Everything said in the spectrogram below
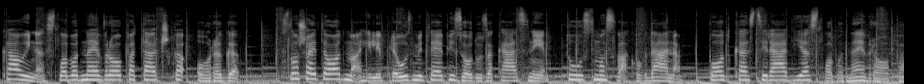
kao i na slobodnaevropa.org. Slušajte odmah ili preuzmite epizodu za kasnije. Tu smo svakog dana. Podcast i Radija Slobodna Evropa.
